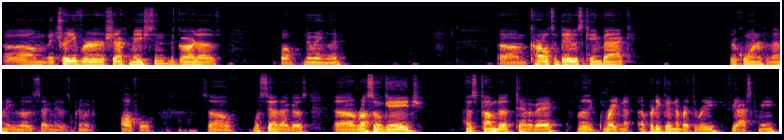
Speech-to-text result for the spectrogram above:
Um, they traded for Shaq Mason, the guard out of, well, New England. Um, Carlton Davis came back. Their corner for them, even though the secondary was pretty much awful. So we'll see how that goes. Uh, Russell Gage has come to Tampa Bay. Really great, a pretty good number three, if you ask me.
